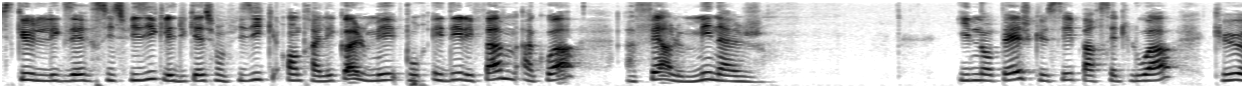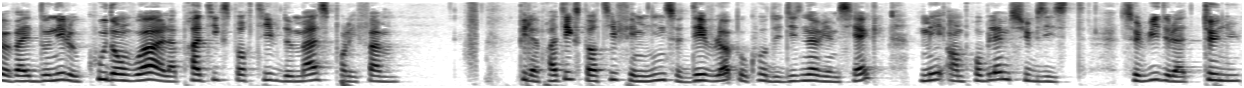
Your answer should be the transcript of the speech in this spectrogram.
puisque l'exercice physique, l'éducation physique entre à l'école, mais pour aider les femmes à quoi? À faire le ménage. Il n'empêche que c'est par cette loi que va être donné le coup d'envoi à la pratique sportive de masse pour les femmes. Puis la pratique sportive féminine se développe au cours du XIXe siècle, mais un problème subsiste, celui de la tenue.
